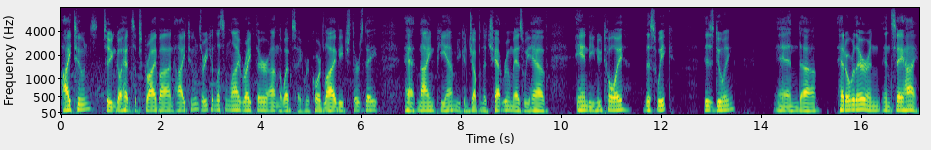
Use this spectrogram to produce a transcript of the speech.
iTunes, so you can go ahead and subscribe on iTunes, or you can listen live right there on the website. We record live each Thursday at 9 p.m. You can jump in the chat room as we have Andy Newtoy this week is doing, and uh, head over there and, and say hi.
